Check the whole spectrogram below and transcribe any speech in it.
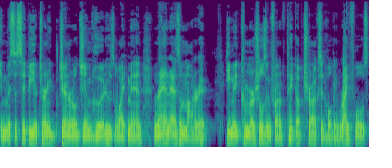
in Mississippi, Attorney General Jim Hood, who's a white man, ran as a moderate. He made commercials in front of pickup trucks and holding rifles.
